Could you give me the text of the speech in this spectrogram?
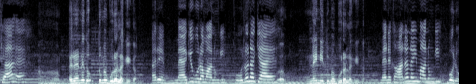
क्या है? अ, रहने दो तुम्हें बुरा लगेगा। अरे मैं क्यों बुरा मानूँगी? बोलो ना क्या है। अ, नहीं नहीं तुम्हें बुरा लगेगा। मैंने कहा ना नहीं मानूँगी बोलो।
